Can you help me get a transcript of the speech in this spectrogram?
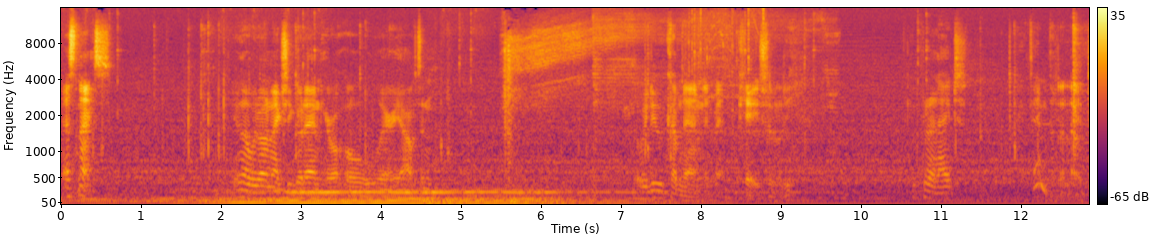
That's nice. Even though we don't actually go down here a whole very often. But we do come down occasionally. Put a light? I can put a light.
